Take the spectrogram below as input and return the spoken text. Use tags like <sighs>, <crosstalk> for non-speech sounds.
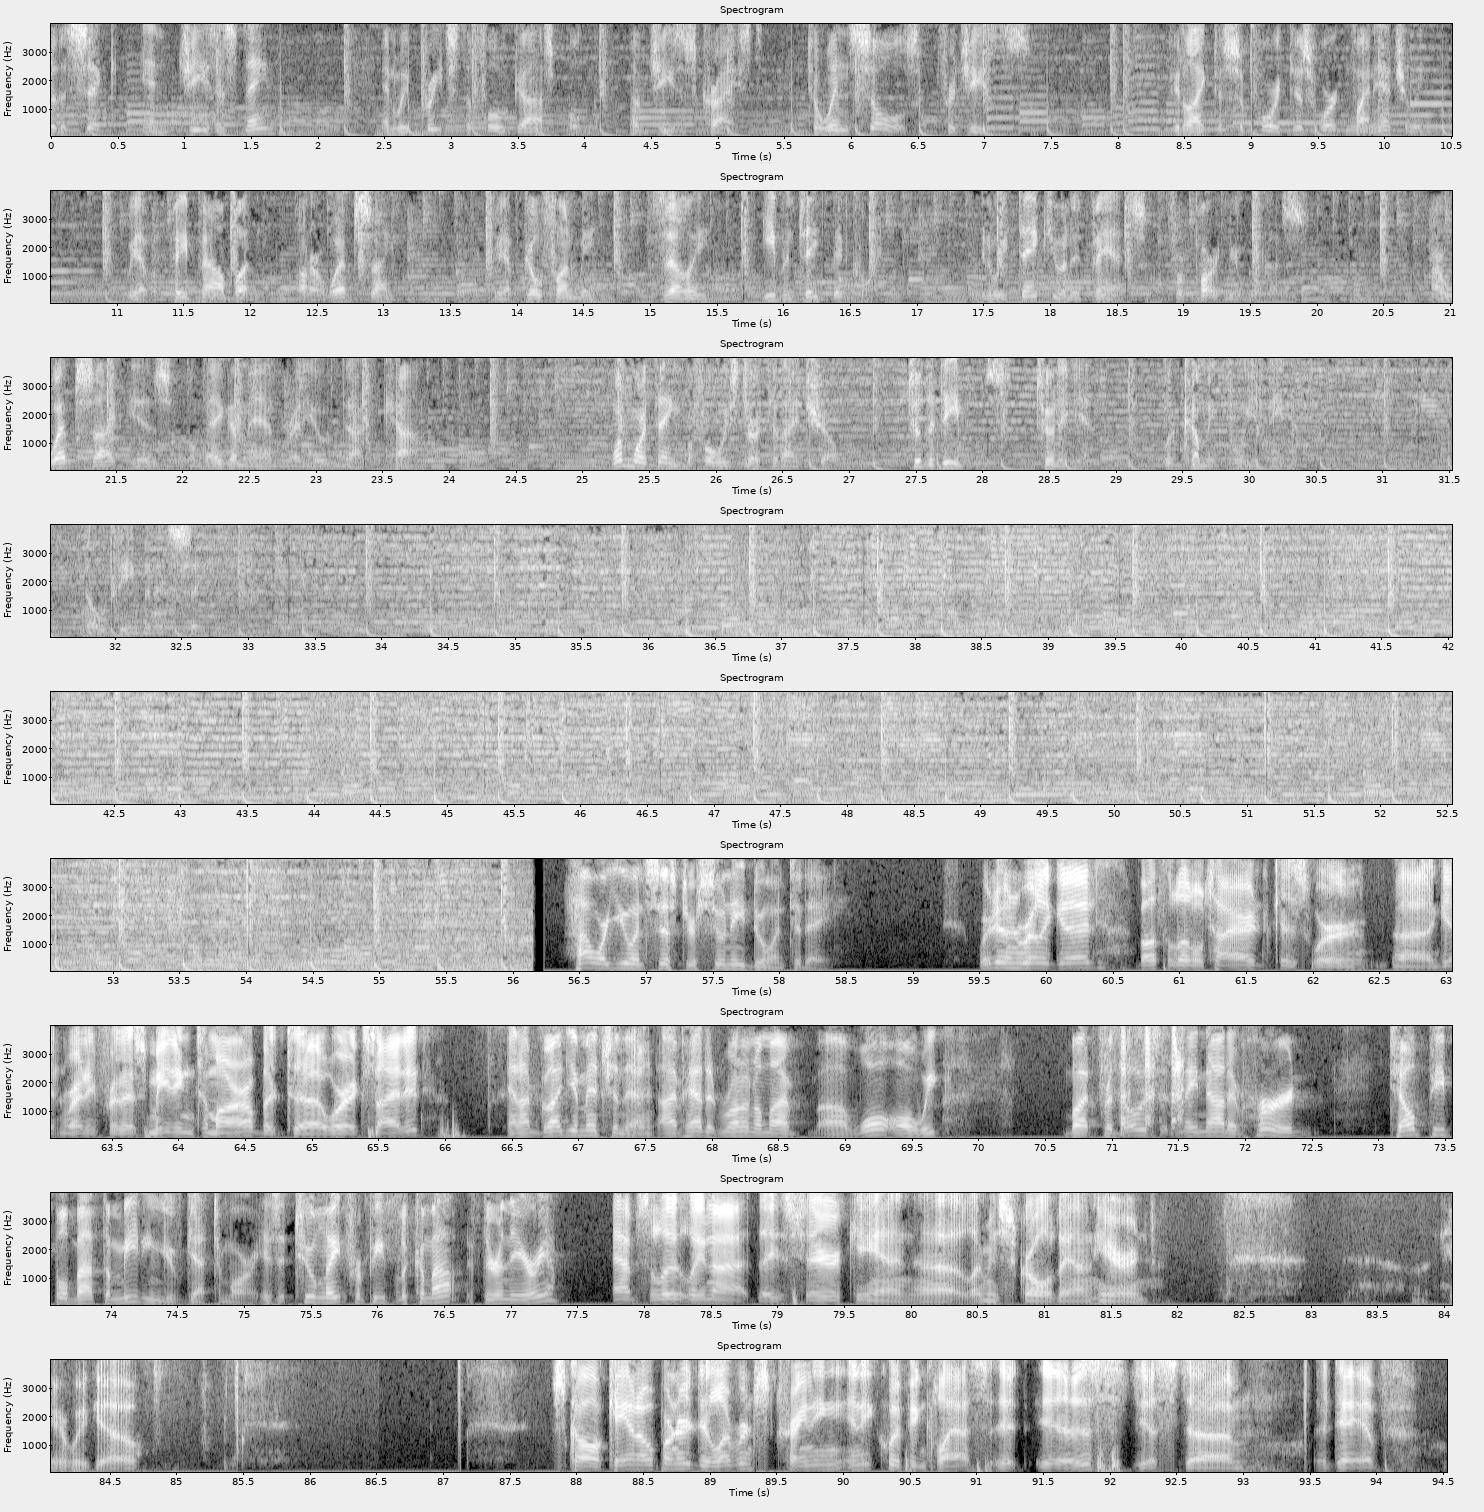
to the sick in Jesus' name. And we preach the full gospel of Jesus Christ to win souls for Jesus. If you'd like to support this work financially, we have a PayPal button on our website. We have GoFundMe, Zelle, even take Bitcoin. And we thank you in advance for partnering with us. Our website is omegamanradio.com. One more thing before we start tonight's show. To the demons tuning in, we're coming for you, demon. No demon is safe. How are you and Sister Suni doing today? We're doing really good. Both a little tired because we're uh, getting ready for this meeting tomorrow, but uh, we're excited. And I'm glad you mentioned that. I've had it running on my uh, wall all week. But for those that may not have heard, tell people about the meeting you've got tomorrow. Is it too late for people to come out if they're in the area? Absolutely not. They sure can. Uh, let me scroll down here and here we go. It's called Can Opener Deliverance Training and Equipping Class. It is just um, a day of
